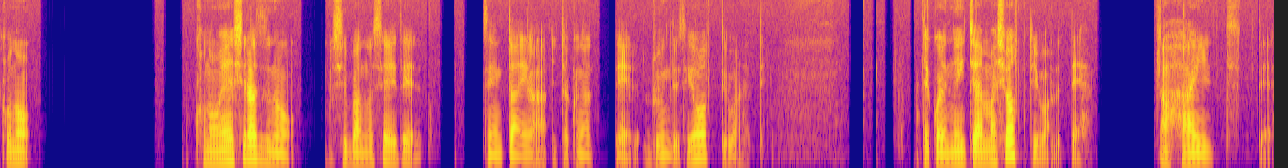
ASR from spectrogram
このこの親知らずの虫歯のせいで全体が痛くなってるんですよって言われて。でこれ抜いちゃいましょうって言われて。あはいっつって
